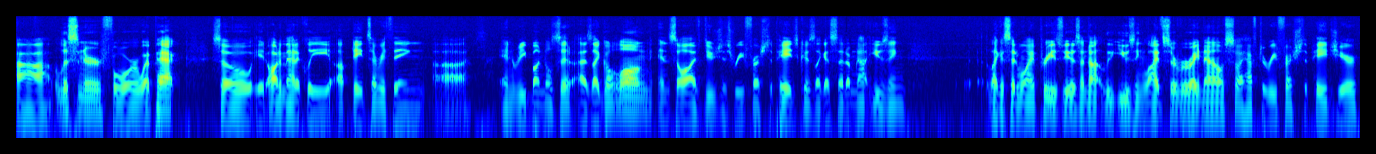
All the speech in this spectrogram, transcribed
uh, listener for Webpack so it automatically updates everything uh, and rebundles it as I go along. And so all I have to do is just refresh the page because, like I said, I'm not using, like I said in my previous videos, I'm not using live server right now, so I have to refresh the page here.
